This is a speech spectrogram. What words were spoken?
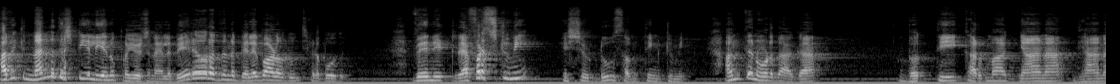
ಅದಕ್ಕೆ ನನ್ನ ದೃಷ್ಟಿಯಲ್ಲಿ ಏನು ಪ್ರಯೋಜನ ಇಲ್ಲ. ಬೇರೆಯವರು ಅದನ್ನು ಬೆಲೆ ಬಾಳೋದು ಅಂತ ಹೇಳ್ಬೋದು. When it refers to me it should do something to me ಅಂತ ನೋಡಿದಾಗ ಭಕ್ತಿ, ಕರ್ಮ, ಜ್ಞಾನ, ಧ್ಯಾನ,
